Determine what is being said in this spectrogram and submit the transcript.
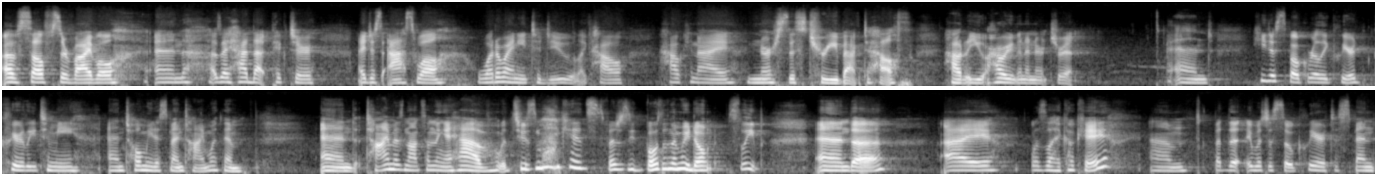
of self-survival. And as I had that picture, I just asked, well, what do I need to do? Like how how can I nurse this tree back to health? How do you how are you going to nurture it? And he just spoke really clear, clearly to me and told me to spend time with him. And time is not something I have with two small kids, especially both of them who don't sleep. And uh, I was like, okay. Um, but the, it was just so clear to spend,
